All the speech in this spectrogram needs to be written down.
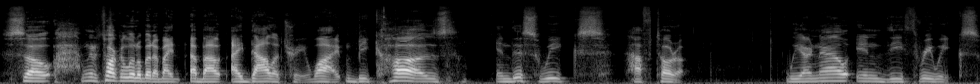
So I'm going to talk a little bit about, about idolatry. Why? Because in this week's Haftorah, we are now in the three weeks.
